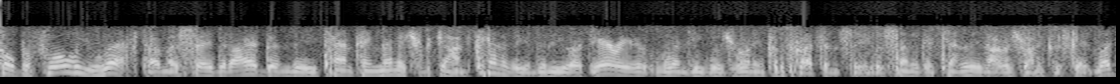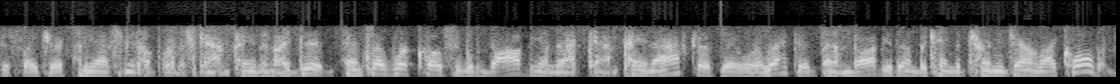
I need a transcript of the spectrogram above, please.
Oh, before we left, I must say that I had been the campaign manager for John Kennedy in the New York area when he was running for the presidency. It was Senator Kennedy, and I was running for the state legislature, and he asked me to help run his campaign, and I did. And so I worked closely with Bobby in that campaign. After they were elected, and Bobby then became Attorney General, I called him.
